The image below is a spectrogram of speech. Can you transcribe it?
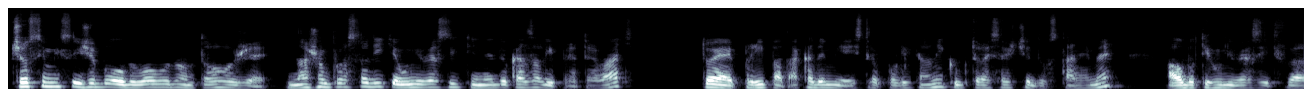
Čo si myslíš, že bolo dôvodom toho, že v našom prostredí tie univerzity nedokázali pretrvať? To je aj prípad Akadémie Istropolitány, ku ktorej sa ešte dostaneme, alebo tých univerzít v e,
